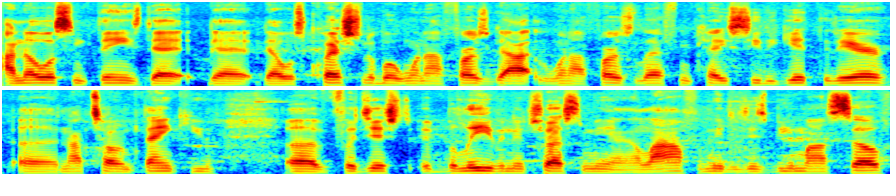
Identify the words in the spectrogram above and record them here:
I know it's some things that, that, that was questionable when I first got when I first left from KC to get to there, uh, and I told them thank you uh, for just believing and trusting me and allowing for me to just be myself.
